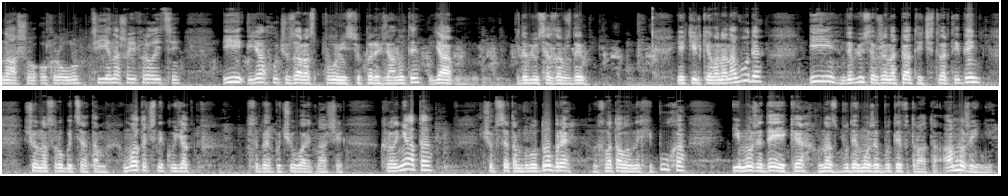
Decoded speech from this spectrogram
нашого окролу цієї нашої кролиці. І я хочу зараз повністю переглянути. Я дивлюся завжди, як тільки вона наводить. І дивлюся вже на п'ятий-четвертий день, що в нас робиться там в маточнику, як себе почувають наші кроленята, щоб все там було добре, хватало в них і пуха, і може деяке в нас буде, може бути втрата, а може й ні.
